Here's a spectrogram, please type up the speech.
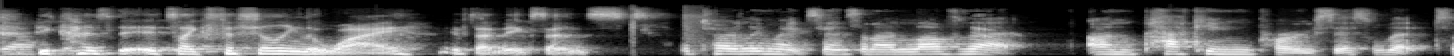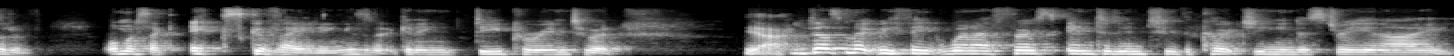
Yeah. because it's like fulfilling the why if that makes sense it totally makes sense and i love that unpacking process or that sort of almost like excavating, isn't it? Getting deeper into it. Yeah. It does make me think when I first entered into the coaching industry and I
